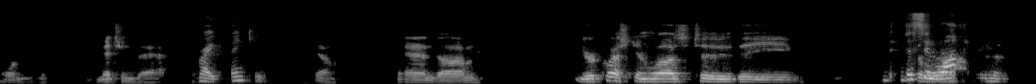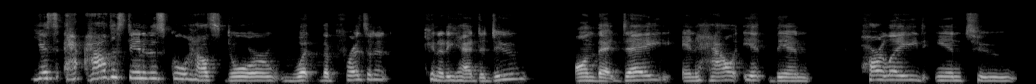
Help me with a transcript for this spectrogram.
wanted to mention that. Right, thank you. Yeah. And um, your question was to the the symbolic yes how the stand in the schoolhouse door what the president Kennedy had to do on that day and how it then parlayed into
